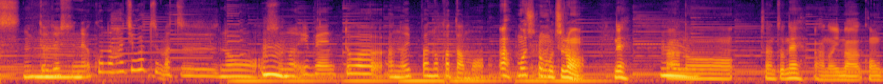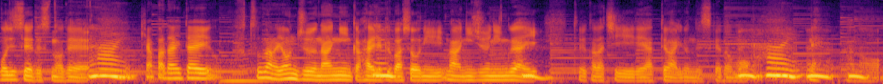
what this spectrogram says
ます。本当ですね。この8月末のそうん。のイベントはあの一般の方も。あもちろんもちろん。ね、うん。あのちゃんとねあの今このご時世ですので、はい。キャパ大体普通なら40何人か入れる場所に、まあ20人ぐらいという形でやってはいるんですけども、はい。ね、うん。あの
